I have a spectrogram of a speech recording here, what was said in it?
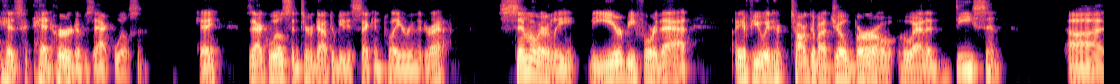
has had heard of Zach Wilson. Okay. Zach Wilson turned out to be the second player in the draft. Similarly, the year before that, if you had talked about Joe Burrow, who had a decent uh,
